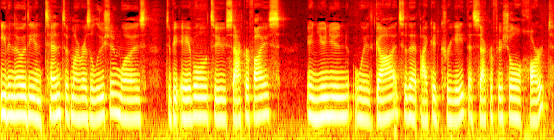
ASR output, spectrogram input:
even though the intent of my resolution was to be able to sacrifice in union with God so that I could create that sacrificial heart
